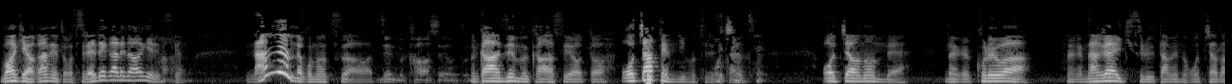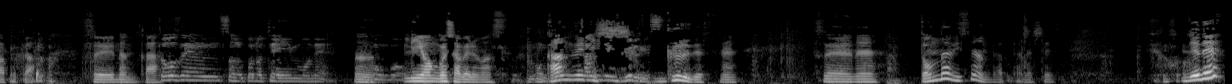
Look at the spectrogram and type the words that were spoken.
わけわかんないとこ連れてかれたわけですよはい。何なんだこのツアーは。全部買わせようとね。が全部買わせようと、お茶店にも連れおてかれ。茶ってて。お茶を飲んで、なんかこれは、なんか長生きするためのお茶だとか、そういうなんか、当然、そのこの店員もね、日うん本語。、日本語喋れます。もう完全にグルですグルですね。それねはい、どんな店なんだって話です。でね、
